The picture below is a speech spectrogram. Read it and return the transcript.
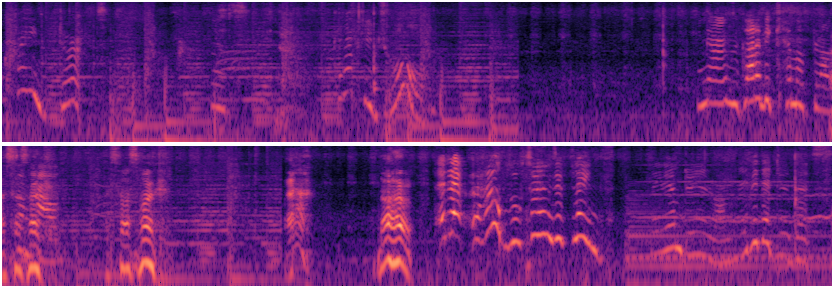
Creating dirt. It's, I can actually draw. You know, we gotta be I camouflaged somehow. smoke. I smell smoke. Ah! No! And that helps, it'll turn into flames. Maybe I'm doing it wrong. Maybe they do this.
